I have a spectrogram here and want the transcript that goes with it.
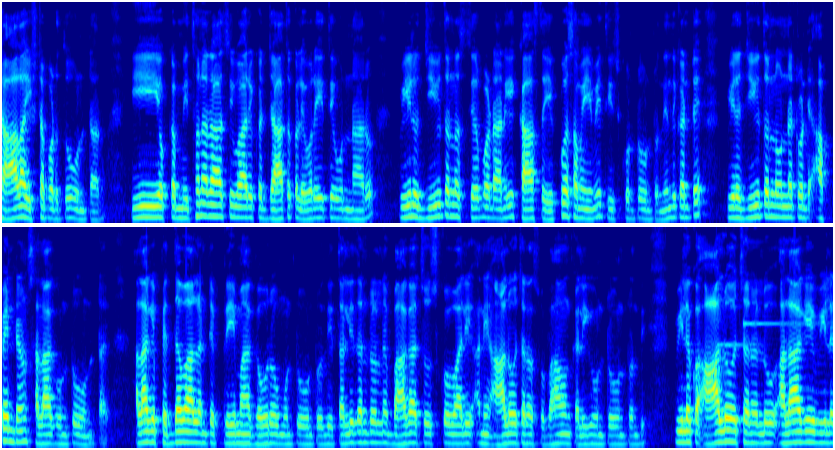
చాలా ఇష్టపడుతూ ఉంటారు. ఈ యొక్క మిథున రాశి వారి యొక్క జాతకులు ఎవరైతే ఉన్నారో వీళ్ళు జీవితంలో స్థిరపడడానికి కాస్త ఎక్కువ సమయమే తీసుకుంటూ ఉంటుంది. ఎందుకంటే వీళ్ళ జీవితంలో ఉన్నటువంటి అప్ అండ్ డౌన్స్ అలాగ ఉంటూ ఉంటాయి. అలాగే పెద్దవాళ్ళంటే ప్రేమ గౌరవం ఉంటూ ఉంటుంది. తల్లిదండ్రులని బాగా చూసుకోవాలి అనే ఆలోచన స్వభావం కలిగి ఉంటూ ఉంటుంది. వీళ్ళకు ఆలోచనలు అలాగే వీళ్ళ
